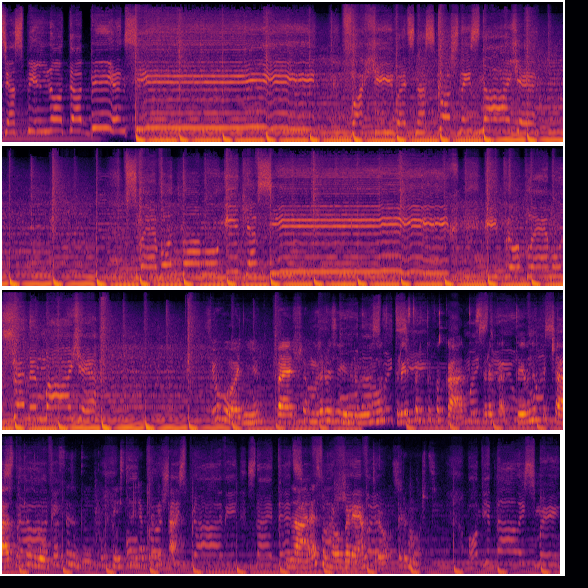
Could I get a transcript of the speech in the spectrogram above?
Ця спільнота BNC Фахівець нас кожний знає. Все в одному і для всіх. І проблем уже немає. Сьогодні вперше ми розігруємо три сертифікати серед активних учасників групи Фейсбуку Пісня для привітань. Зараз ми оберемо трьох переможців. Об'єднались ми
